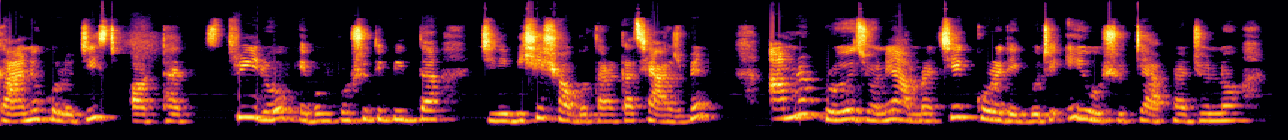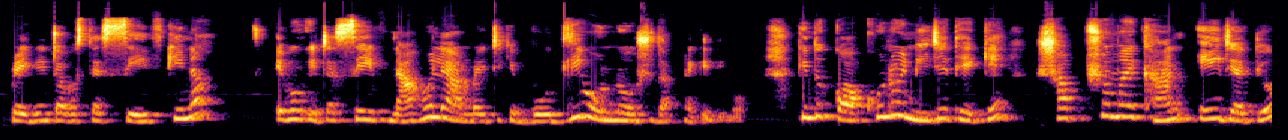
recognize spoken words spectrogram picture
গাইনোকোলজিস্ট অর্থাৎ স্ত্রী রোগ এবং প্রসূতিবিদ্যা যিনি বিশেষজ্ঞ তার কাছে আসবেন। আমরা প্রয়োজনে আমরা চেক করে দেখব যে এই ওষুধটি আপনার জন্য প্রেগনেন্ট অবস্থায় সেফ কিনা। এবং এটা সেফ না হলে আমরা এটিকে বদলিয়ে অন্য ওষুধ আপনাকে দিব। কিন্তু কখনোই নিজে থেকে সবসময় খান, এই জাতীয়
